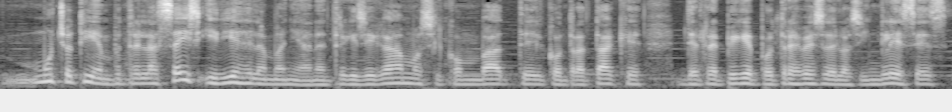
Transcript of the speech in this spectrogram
mucho tiempo, entre las 6 y 10 de la mañana, entre que llegamos, el combate, el contraataque, del repique por tres veces de los ingleses,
